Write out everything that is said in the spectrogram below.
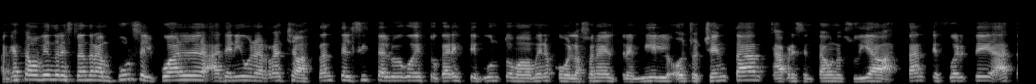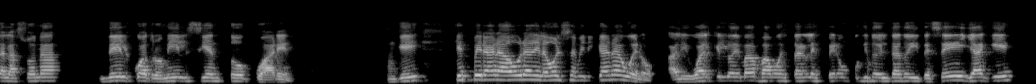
Acá estamos viendo el Standard Poor's, el cual ha tenido una racha bastante alcista luego de tocar este punto más o menos como la zona del 3.880. Ha presentado una subida bastante fuerte hasta la zona del 4.140. ¿Ok? ¿Qué esperar ahora de la bolsa americana? Bueno, al igual que lo demás, vamos a estar a la espera un poquito del dato de IPC, ya que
